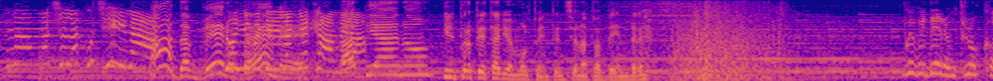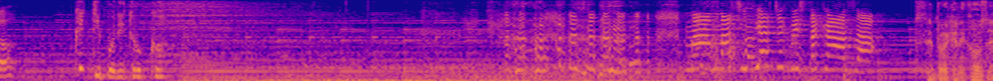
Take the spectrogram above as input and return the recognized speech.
Mamma, c'è la cucina! Ah, davvero Voglio bene! vedere la mia camera! Va piano! Il proprietario è molto intenzionato a vendere. Vuoi vedere un trucco? Che tipo di trucco? Mamma, ci piace! Sembra che le cose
